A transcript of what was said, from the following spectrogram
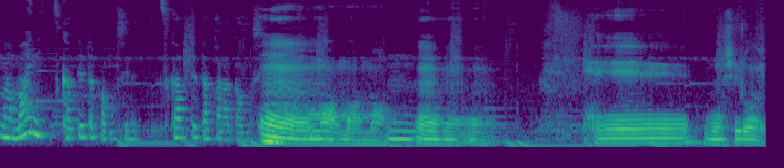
まあ毎日使ってたかもしれない使ってたからかもしうれない。ですね、んまあまあまあ、うん。うんうんうん。へえ面白い。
